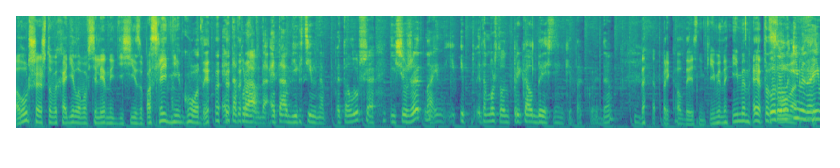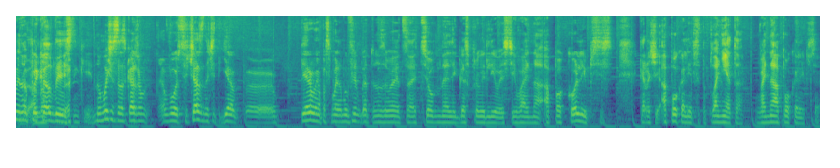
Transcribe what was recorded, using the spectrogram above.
лучшее, что выходило во вселенной DC за последние годы. Это правда, это объективно, это лучше и сюжетно, и, и, и это может он приколдесненький такой, да? Да, приколдесненький, именно, именно это вот слово. Он именно, именно да, приколдесненький. Но мы сейчас расскажем, вот сейчас, значит, я э, Первым я посмотрел мультфильм, который называется «Темная лига справедливости. Война апокалипсис». Короче, апокалипсис — это планета. Война апокалипса.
